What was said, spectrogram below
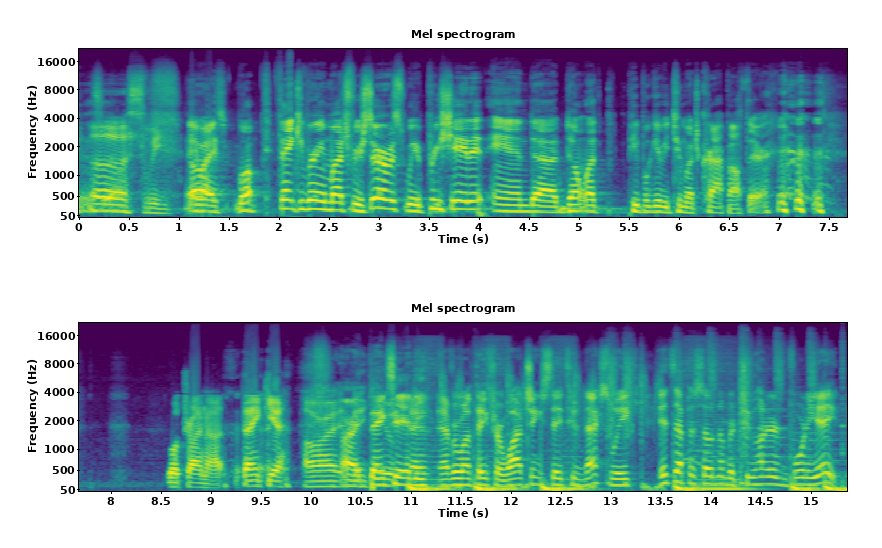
Oh, sweet. Anyways, well, thank you very much for your service. We appreciate it, and uh, don't let people give you too much crap out there. We'll try not. Thank you. All right. All right, thank thanks, you. Andy. And everyone, thanks for watching. Stay tuned next week. It's episode number 248.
